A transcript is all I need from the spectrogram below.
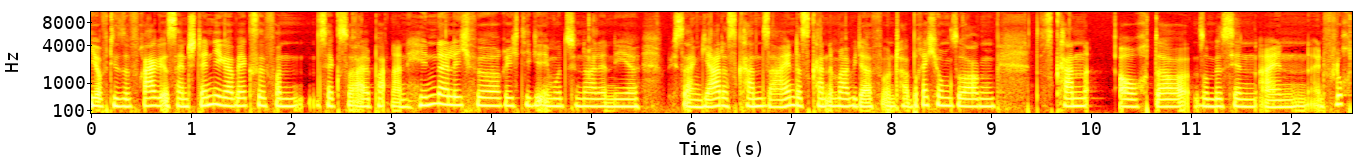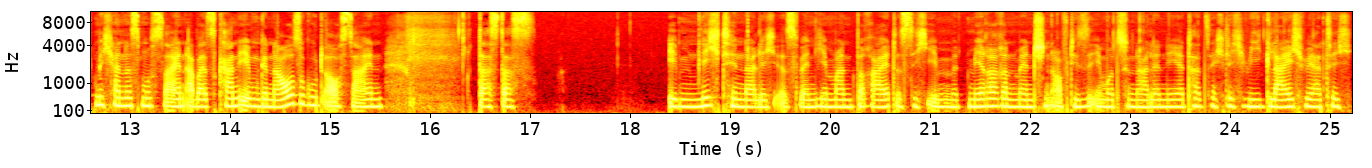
hier auf diese Frage, ist ein ständiger Wechsel von Sexualpartnern hinderlich für richtige emotionale Nähe? Würde ich sagen, ja, das kann sein. Das kann immer wieder für Unterbrechung sorgen. Das kann auch da so ein bisschen ein, ein Fluchtmechanismus sein, aber es kann eben genauso gut auch sein, dass das eben nicht hinderlich ist, wenn jemand bereit ist, sich eben mit mehreren Menschen auf diese emotionale Nähe tatsächlich wie gleichwertig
